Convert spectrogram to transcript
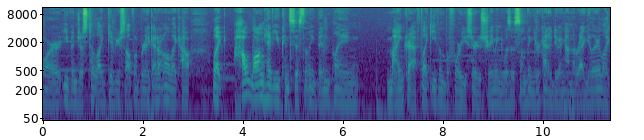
or even just to like give yourself a break? I don't know, like how, like how long have you consistently been playing Minecraft? Like even before you started streaming, was this something you were kind of doing on the regular? Like,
